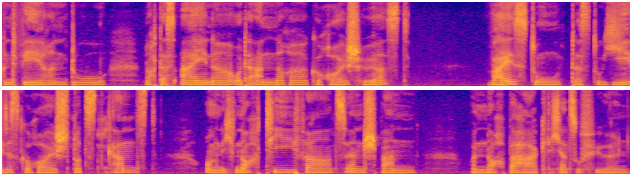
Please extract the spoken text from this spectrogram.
Und während du noch das eine oder andere Geräusch hörst, weißt du, dass du jedes Geräusch nutzen kannst, um dich noch tiefer zu entspannen und noch behaglicher zu fühlen.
